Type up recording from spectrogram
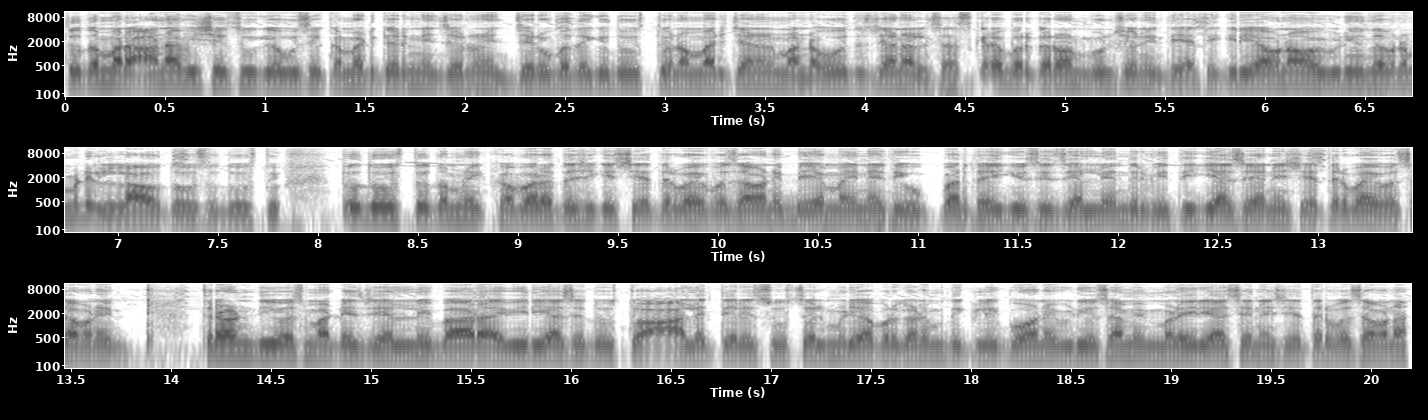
તો તમારે આના વિશે શું કહેવું છે કમેન્ટ કરીને જરૂર જરૂર બતાવી દોસ્તો. અમારી ચેનલમાં નવું તો ચેનલ સબસ્ક્રાઈબર કરવાનું ભૂલશો નહીં. ત્યાંથી કરી આવના વીડિયો તમારા માટે લાવતો છું દોસ્તો. તો દોસ્તો તમને ખબર હતી કે શેતરભાઈ વસાવાની બે મહિનાથી ઉપર થઈ ગયું છે, જેલની અંદર વીતી ગયા છે અને શેતરભાઈ વસાવાને ત્રણ દિવસ માટે જેલની બહાર આવી રહ્યા છે દોસ્તો. હાલ અત્યારે સોશિયલ મીડિયા પર ઘણી બધી ક્લિપો અને વીડિયો સામે મળી રહ્યા છે અને શેતર વસાવાના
